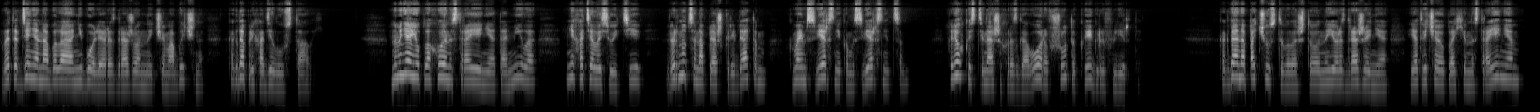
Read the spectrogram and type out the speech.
В этот день она была не более раздраженной, чем обычно, когда приходила усталой. Но меня ее плохое настроение томило, мне хотелось уйти, вернуться на пляж к ребятам, к моим сверстникам и сверстницам, к легкости наших разговоров, шуток, игр флирта. Когда она почувствовала, что на ее раздражение я отвечаю плохим настроением,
